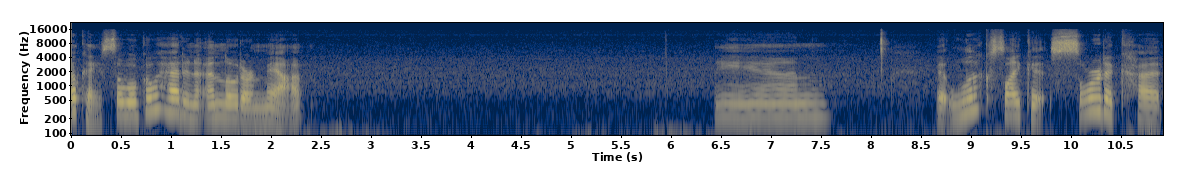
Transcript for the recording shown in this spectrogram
Okay, so we'll go ahead and unload our mat. And it looks like it's sort of cut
